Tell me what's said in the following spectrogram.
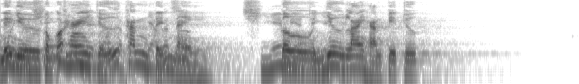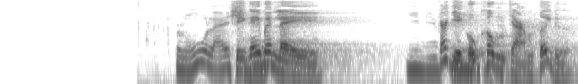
Nếu như không có hai chữ thanh tịnh này Cầu như lai hạnh phía trước. Thì ngay bên lề Các vị cũng không chạm tới được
